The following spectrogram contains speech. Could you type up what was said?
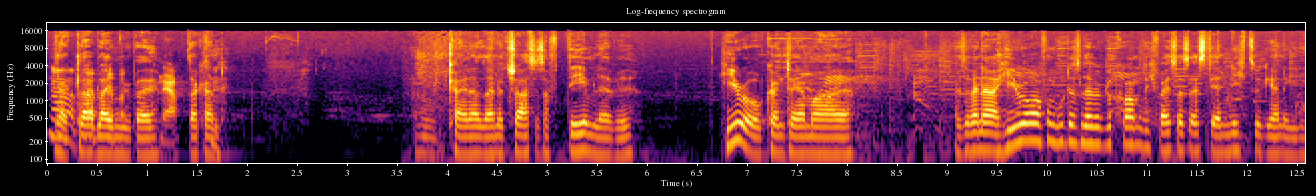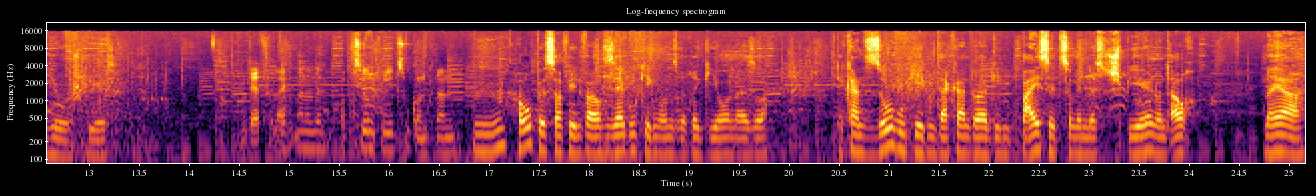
Ja, klar bleiben wir bei Ja. Duckhand. Keiner seiner Charts ist auf dem Level. Hero könnte er mal. Also wenn er Hero auf ein gutes Level bekommt, ich weiß, dass SDR nicht so gerne gegen Hero spielt. Wäre vielleicht mal eine Option für die Zukunft dann. Mhm. Hope ist auf jeden Fall auch sehr gut gegen unsere Region. Also der kann so gut gegen Duckhand oder gegen Beißel zumindest spielen und auch, naja,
